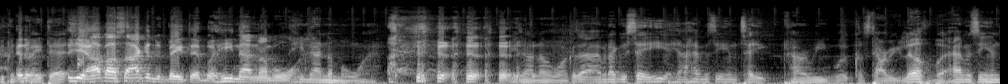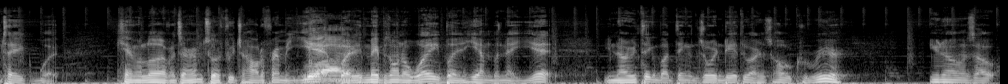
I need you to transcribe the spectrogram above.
You can debate that. Yeah, I'm about to say I can debate that, but he not number one. He's not number one. He's not number one because I, I mean, like you say, he I haven't seen him take Kyrie because Kyrie left, but I haven't seen him take what Kevin Love and turn him to a future Hall of Famer yet. Right. But it maybe it's on the way, but he haven't done that yet. You know, you think about things Jordan did throughout his whole career. You know, and so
